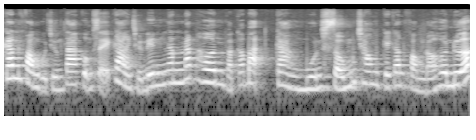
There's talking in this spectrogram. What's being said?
Căn phòng của chúng ta cũng sẽ càng trở nên ngăn nắp hơn và các bạn càng muốn sống trong cái căn phòng đó hơn nữa.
